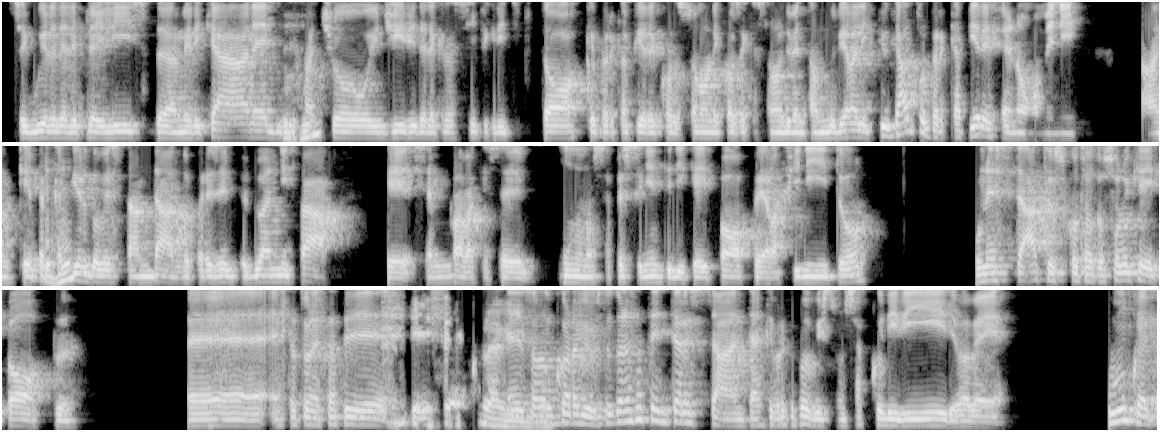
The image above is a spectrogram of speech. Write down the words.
seguire delle playlist americane, uh-huh. faccio i giri delle classifiche di TikTok per capire cosa sono le cose che stanno diventando virali, più che altro per capire i fenomeni, anche per uh-huh. capire dove sta andando. Per esempio, due anni fa che sembrava che se uno non sapesse niente di K-pop era finito, un'estate ho ascoltato solo K-pop. Eh, è stata un'estate. Ancora. Eh, sono ancora vivo. È stata un'estate interessante anche perché poi ho visto un sacco di video. Vabbè. Comunque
